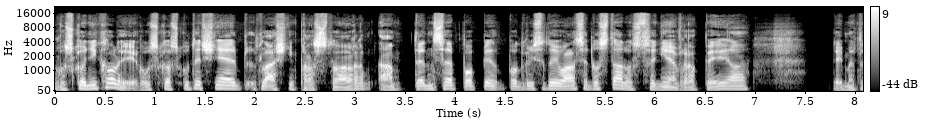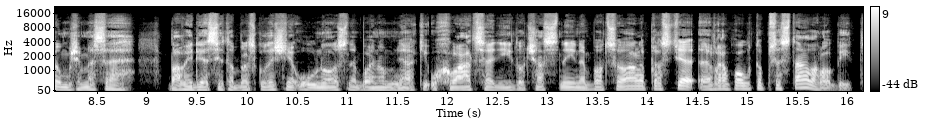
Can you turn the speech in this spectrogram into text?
Rusko nikoli. Rusko skutečně zvláštní prostor a ten se po, po druhé světové válce dostal do střední Evropy a dejme to, můžeme se bavit, jestli to byl skutečně únos nebo jenom nějaký uchvácení dočasný nebo co, ale prostě Evropou to přestávalo být.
